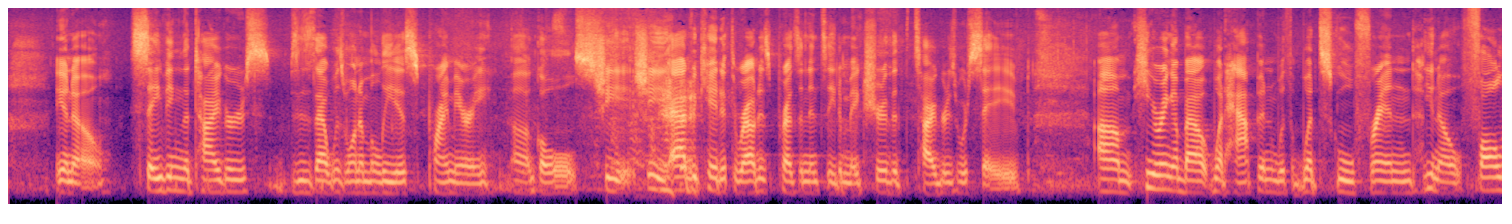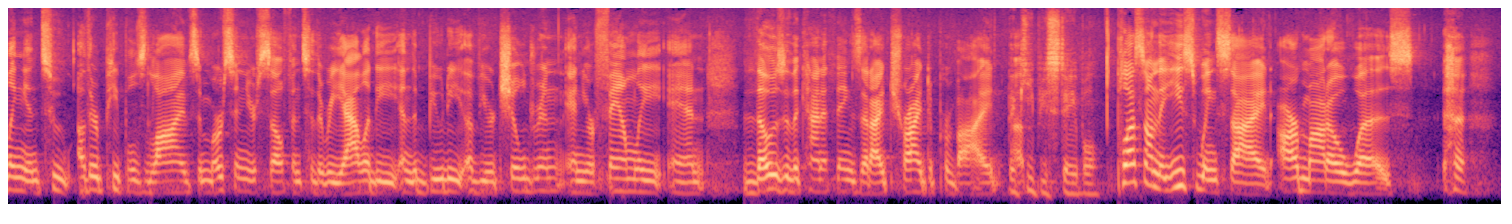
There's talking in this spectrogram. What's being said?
you know, saving the tigers that was one of Malia's primary uh, goals. She she advocated throughout his presidency to make sure that the tigers were saved. Um, hearing about what happened with what school friend, you know, falling into other people's lives, immersing yourself into the reality and the beauty of your children and your family, and those are the kind of things that I tried to provide. That keep you stable. Plus, on the East Wing side, our motto was.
